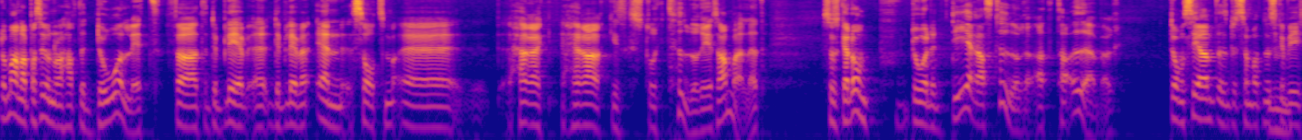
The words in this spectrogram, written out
de andra personerna har haft det dåligt för att det blev, det blev en sorts eh, hierarkisk struktur i samhället. Så ska de, då är det deras tur att ta över. De ser inte det som att nu ska vi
